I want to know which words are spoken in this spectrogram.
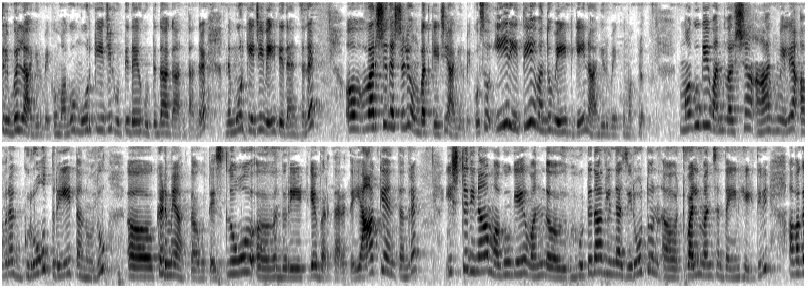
ತ್ರಿಬಲ್ ಆಗಿರಬೇಕು. ಮಗು ಮೂರು ಕೆ ಜಿ ಹುಟ್ಟಿದೆ, ಹುಟ್ಟಿದಾಗ ಅಂತಂದರೆ, ಅಂದರೆ ಮೂರು ಕೆ ಜಿ ವೆಯ್ಟ್ ಇದೆ ಅಂತಂದರೆ ವರ್ಷದಷ್ಟರಲ್ಲಿ ಒಂಬತ್ತು ಕೆ ಜಿ ಆಗಿರಬೇಕು. ಸೊ ಈ ರೀತಿ ಒಂದು ವೆಯ್ಟ್ ಗೇನ್ ಆಗಿರಬೇಕು ಮಕ್ಕಳು ಮಗುಗೆ ಒಂದು ವರ್ಷ ಆದಮೇಲೆ ಅವರ ಗ್ರೋತ್ ರೇಟ್ ಅನ್ನೋದು ಕಡಿಮೆ ಆಗ್ತಾ ಹೋಗುತ್ತೆ. ಸ್ಲೋ ಒಂದು ರೇಟ್ಗೆ ಬರ್ತಾ ಇರುತ್ತೆ. ಯಾಕೆ ಅಂತಂದರೆ ಇಷ್ಟು ದಿನ ಮಗುಗೆ ಒಂದು ಹುಟ್ಟದಾಗ್ಲಿಂದ ಝೀರೋ ಟು ಟ್ವೆಲ್ ಮಂತ್ಸ್ ಅಂತ ಏನು ಹೇಳ್ತೀವಿ, ಅವಾಗ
